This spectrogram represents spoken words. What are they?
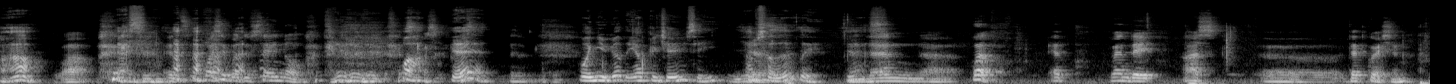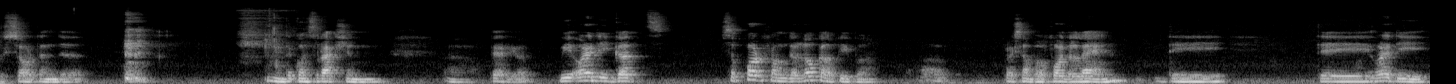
Wow. Wow, it's impossible to say no. Well, yeah. When you've got the opportunity, Yes. absolutely. And then, uh, well, at, when they ask uh, that question to shorten the the construction uh, period, we already got support from the local people. Uh, for example, for the land, they they already,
